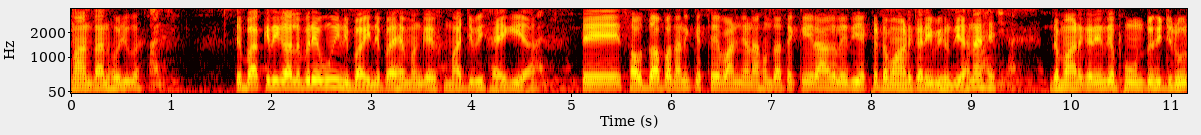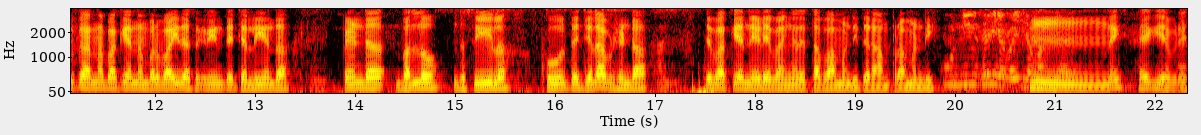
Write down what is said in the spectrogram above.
ਮਾਨਦਾਨ ਹੋ ਜਾਊਗਾ ਹਾਂਜੀ। ਤੇ ਬਾਕੀ ਦੀ ਗੱਲ ਵੀਰੇ ਉਹੀ ਨਹੀਂ ਬਾਈ ਨੇ ਪੈਸੇ ਮੰਗੇ ਮੱਝ ਵੀ ਹੈਗੀ ਆ। ਹਾਂਜੀ, ਹਾਂਜੀ। ਤੇ ਸੌਦਾ ਪਤਾ ਨਹੀਂ ਕਿੱਥੇ ਬਣ ਜਾਣਾ ਹੁੰਦਾ ਤੇ ਕੇਰਾਂ ਅਗਲੇ ਦੀ ਇੱਕ ਡਿਮਾਂਡ ਕਰੀ ਵੀ ਹੁੰਦੀ ਹੈ ਹਨਾ ਇਹ? ਹਾਂਜੀ ਹਾਂਜੀ ਹਾਂਜੀ। ਡਿਮਾਂਡ ਕਰੀ ਜਾਂਦੇ ਫੋਨ ਤੁਸੀਂ ਜ਼ਰੂਰ ਕਰਨਾ ਬਾਕੀ ਨੰਬਰ ਬਾਈ ਦਾ ਸਕਰੀਨ ਤੇ ਚੱਲੀ ਜਾਂਦਾ। ਪਿੰਡ ਬੱਲੋ ਤਹਿਸੀਲ ਫੂਲ ਤੇ ਜ਼ਿਲ੍ਹਾ ਬਠਿੰਡਾ ਤੇ ਬਾਕੀ ਨੇੜੇ ਬਾਈਆਂ ਦੇ ਤਪਾ ਮੰਡੀ ਤੇ ਰਾਮਪੁਰਾ ਮੰਡੀ। ਉਨੀ ਬਥੇਰੀ ਹੈ ਬਾਈ ਹੂੰ ਜਮਾ ਨਹੀਂ ਹੈਗੀ ਆ ਵੀਰੇ।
